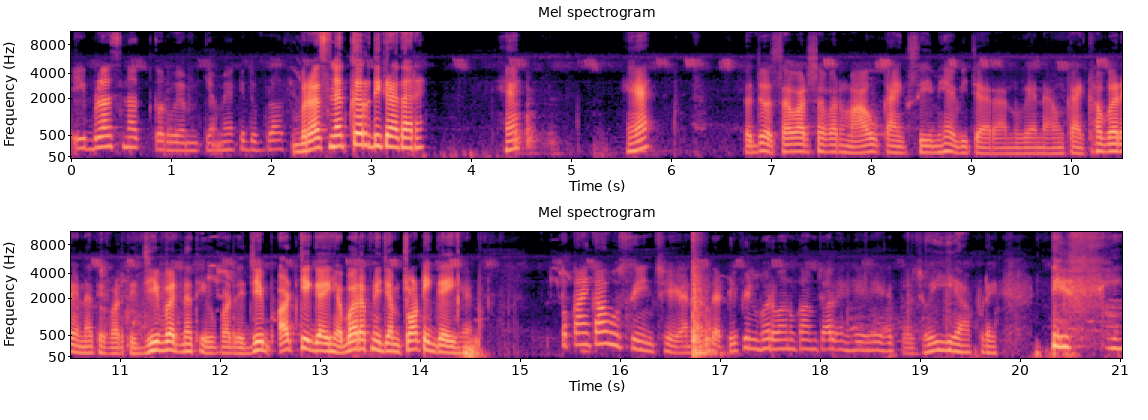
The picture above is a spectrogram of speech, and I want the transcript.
એ બ્રશ નથી કરું એમ કે મેં કીધું બ્રશ બ્રશ નથી કરું દીકરા તારે? હે? હે? તો જો સવાર સવારમાં આવું કાંઈક સીન હે બિચારાનું એને આમ કાંઈ ખબર નથી પડતી જીભ જ નથી ઉપડતી જીભ અટકી ગઈ છે બરફની જેમ ચોટી ગઈ છે તો કાંઈક આવું સીન છે અને અંદર ટિફિન ભરવાનું કામ ચાલે છે તો જોઈએ આપણે. ટિફિન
